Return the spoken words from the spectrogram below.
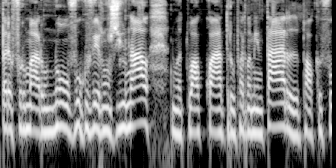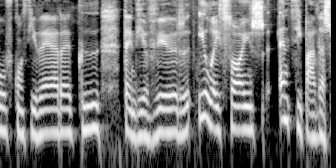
para formar um novo governo regional. No atual quadro parlamentar, Paulo Cafofo considera que tem de haver eleições antecipadas.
